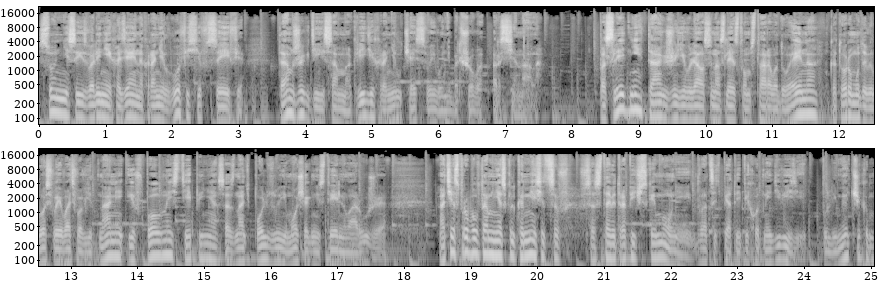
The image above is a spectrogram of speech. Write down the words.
Сонни соизволение хозяина хранил в офисе в сейфе, там же, где и сам Макриди хранил часть своего небольшого арсенала. Последний также являлся наследством старого Дуэйна, которому довелось воевать во Вьетнаме и в полной степени осознать пользу и мощь огнестрельного оружия. Отец пробыл там несколько месяцев в составе тропической молнии 25-й пехотной дивизии пулеметчиком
